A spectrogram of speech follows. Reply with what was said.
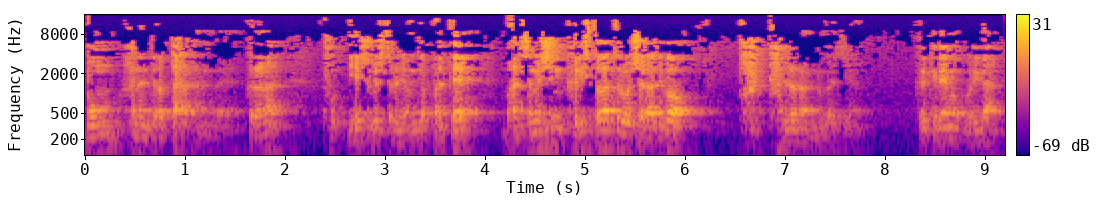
몸 하는 대로 따라가는 거예요. 그러나 예수 그리스도를 영접할 때 말씀하신 그리스도가 들어오셔가지고 탁 갈라놓는 거죠. 그렇게 되면 우리가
